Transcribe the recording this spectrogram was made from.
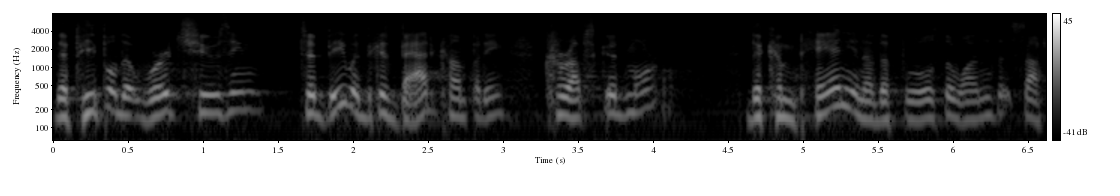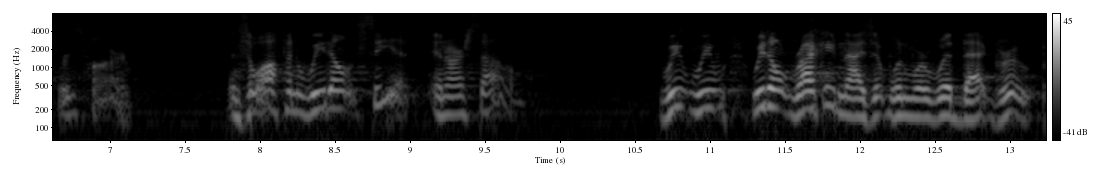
the people that we're choosing to be with, because bad company corrupts good morals. The companion of the fool is the one that suffers harm. And so often we don't see it in ourselves. We, we, we don't recognize it when we're with that group.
